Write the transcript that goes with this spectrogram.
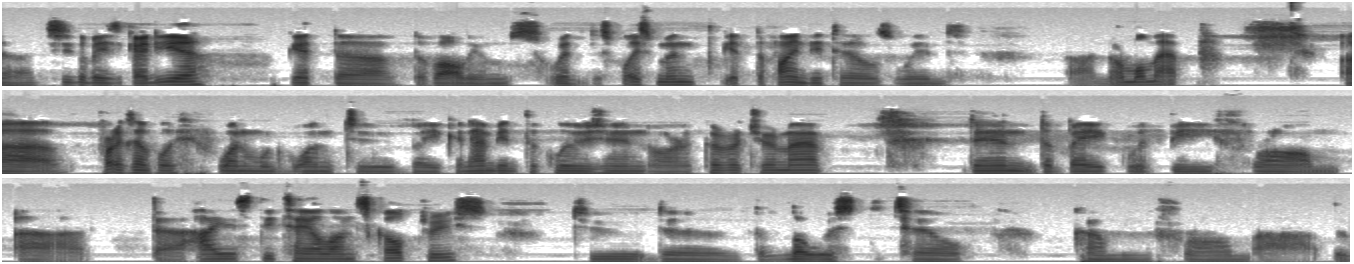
uh, this is the basic idea get the, the volumes with displacement get the fine details with uh, normal map. Uh, for example if one would want to bake an ambient occlusion or a curvature map then the bake would be from uh, the highest detail on Sculptris to the, the lowest detail coming from uh, the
